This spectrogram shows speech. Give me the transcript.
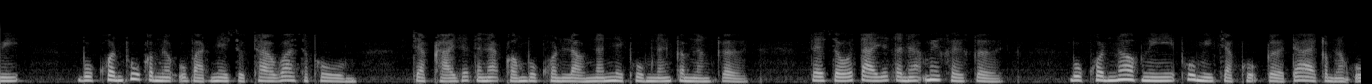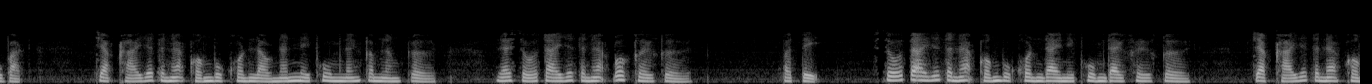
วิ บุคคลผู้กำลังอุบัติในสุทธาวาสภูมิจักขายตนะของบุคคลเหล่านั้นในภูมินั้นกำลังเกิด แต่โสตายตนะไม่เคยเกิด บุคคลนอกนี้ผู้มีจักขุเกิดได้กำลังอุบัติจักขายตนะของบุคคลเหล่านั้นในภูมินั้นกำลังเกิด และโสตายตนะก็เคยเกิด ปฏิ โสตายตนะของบุคคลใดในภูมิใดเคยเกิด จักขายตนะของ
